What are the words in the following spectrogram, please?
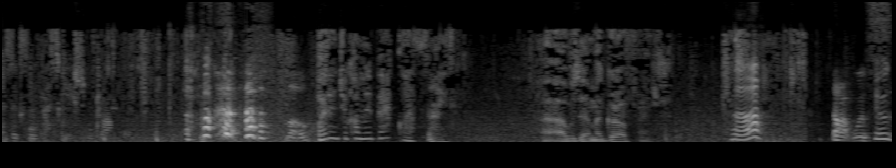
Isaac's investigation dropped. Lol. Why didn't you call me back last night? I was at my girlfriend's. Huh? That was Your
